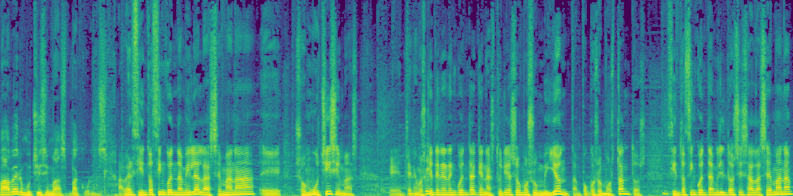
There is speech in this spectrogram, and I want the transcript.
va a haber muchísimas vacunas. A ver, 150.000 a la semana eh, son muchísimas. Eh, tenemos que tener en cuenta que en Asturias somos un millón, tampoco somos tantos. 150.000 dosis a la semana,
